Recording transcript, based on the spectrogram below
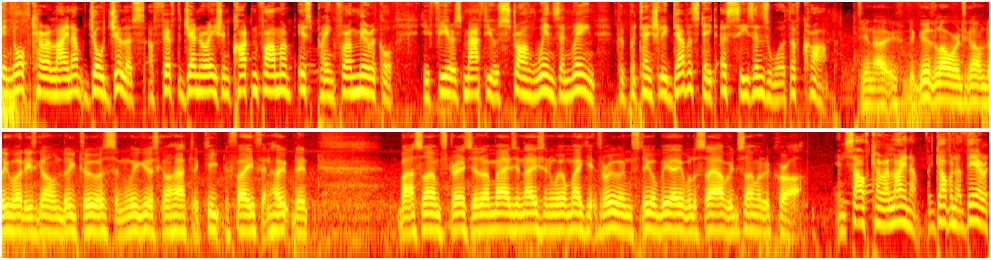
In North Carolina, Joe Gillis, a fifth generation cotton farmer, is praying for a miracle. He fears Matthew's strong winds and rain could potentially devastate a season's worth of crop. You know, the good Lord's going to do what He's going to do to us, and we just going to have to keep the faith and hope that by some stretch of the imagination we'll make it through and still be able to salvage some of the crop. In South Carolina, the governor there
